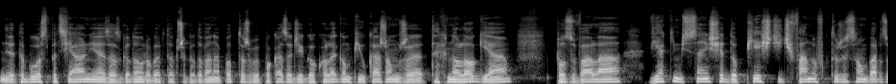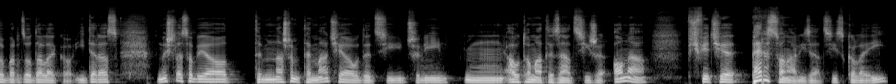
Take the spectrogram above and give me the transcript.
E, to było specjalnie za zgodą Roberta przygotowane po to, żeby pokazać jego kolegom piłkarzom, że technologia pozwala w jakimś sensie dopieścić fanów, którzy są bardzo, bardzo daleko. I teraz myślę sobie o tym naszym temacie audycji, czyli mm, automatyzacji, że ona w świecie personalizacji z kolei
